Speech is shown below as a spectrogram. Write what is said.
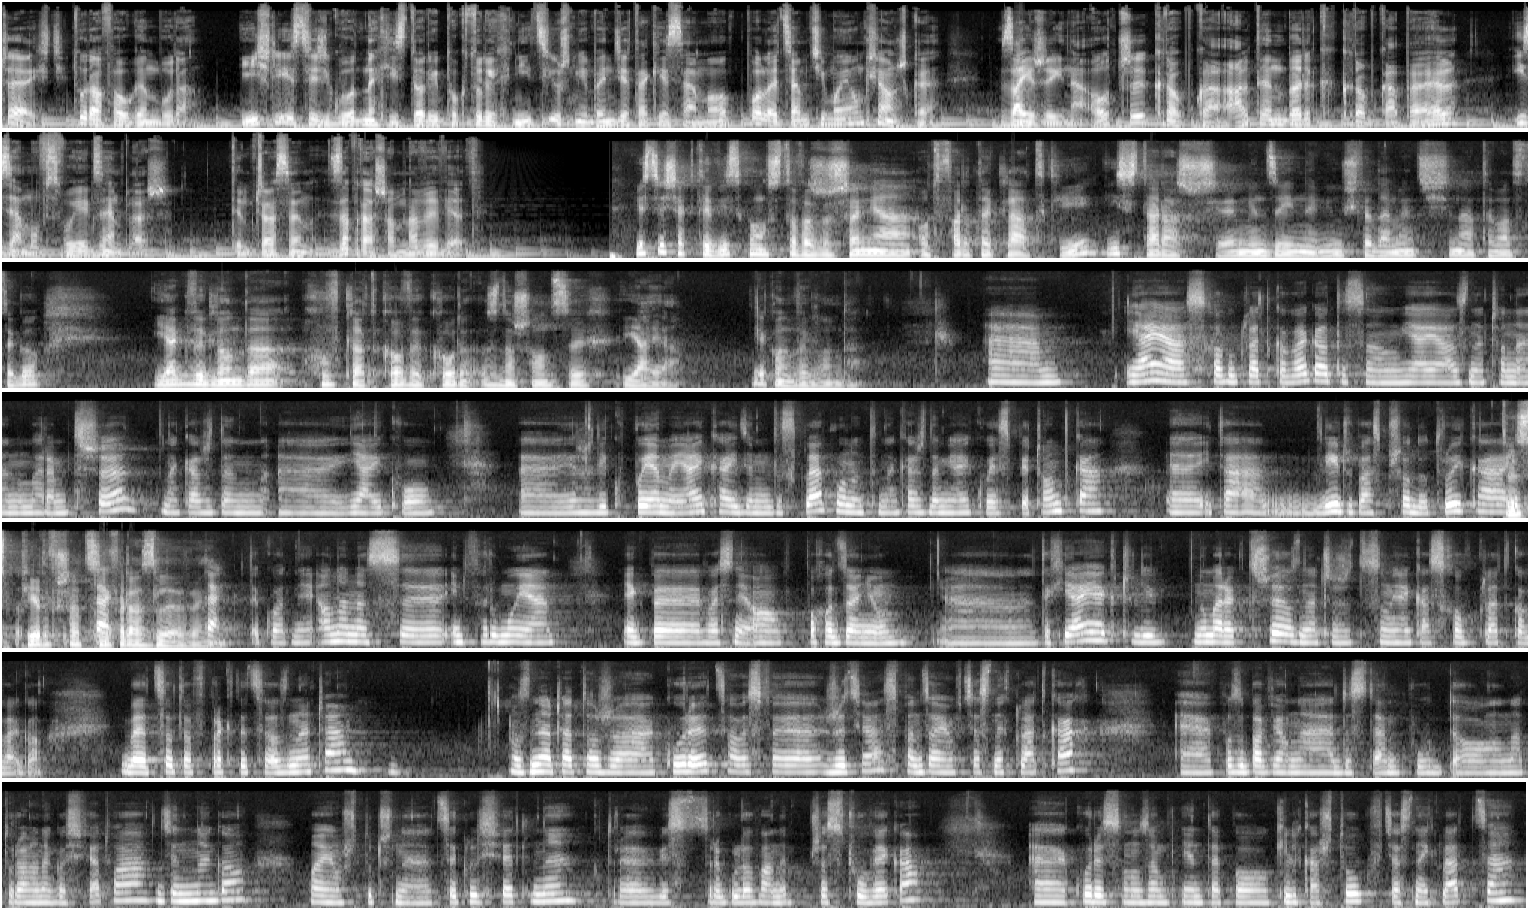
Cześć, tu Rafał Gębura. Jeśli jesteś głodny historii, po których nic już nie będzie takie samo, polecam Ci moją książkę. Zajrzyj na oczy.altenberg.pl i zamów swój egzemplarz. Tymczasem zapraszam na wywiad. Jesteś aktywistką Stowarzyszenia Otwarte Klatki i starasz się innymi uświadamiać się na temat tego, jak wygląda chów klatkowy kur znoszących jaja. Jak on wygląda? Um, jaja z chowu klatkowego to są jaja oznaczone numerem 3 na każdym e, jajku. E, jeżeli kupujemy jajka, idziemy do sklepu, no to na każdym jajku jest pieczątka e, i ta liczba z przodu trójka. To jest pierwsza cyfra tak, z lewej. Tak, dokładnie. Ona nas informuje jakby właśnie o pochodzeniu tych jajek, czyli numerek 3 oznacza, że to są jajka z chowu klatkowego. Co to w praktyce oznacza? Oznacza to, że kury całe swoje życie spędzają w ciasnych klatkach, e, pozbawione dostępu do naturalnego światła dziennego. Mają sztuczny cykl świetlny, który jest zregulowany przez człowieka. E, kury są zamknięte po kilka sztuk w ciasnej klatce.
